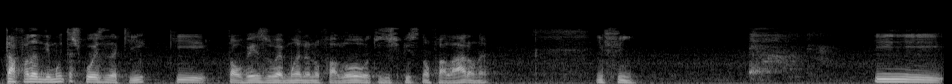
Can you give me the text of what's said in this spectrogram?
está falando de muitas coisas aqui que talvez o Emmanuel não falou, outros espíritos não falaram, né? Enfim. E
